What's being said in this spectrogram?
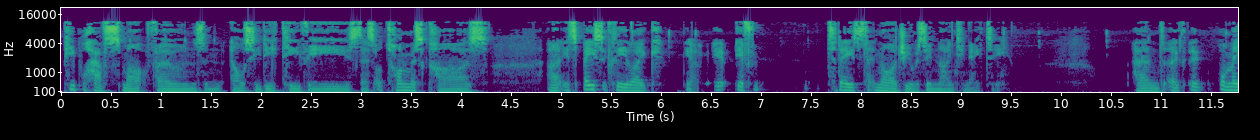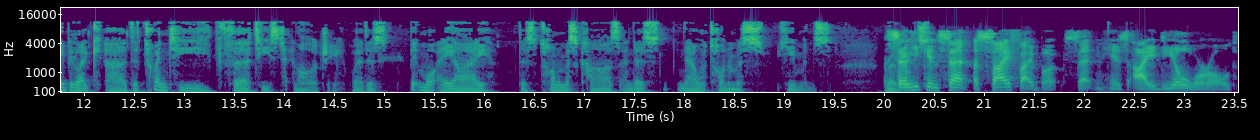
people have smartphones and LCD TVs, there's autonomous cars. Uh, it's basically like, you know, if, if today's technology was in 1980. And, uh, it- or maybe like uh, the 2030s technology, where there's a bit more AI, there's autonomous cars, and there's now autonomous humans. So he can set a sci-fi book set in his ideal world,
